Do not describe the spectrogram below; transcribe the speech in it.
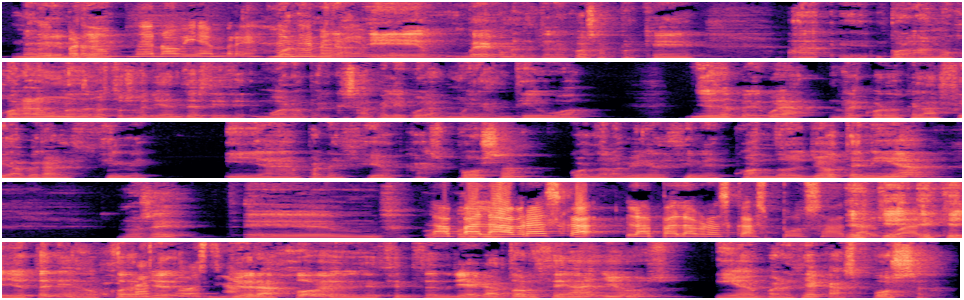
De, perdón, de noviembre. Eh, voy a comentarte una cosa, porque a, eh, por, a lo mejor alguno de nuestros oyentes dice, bueno, pero que esa película es muy antigua. Yo esa película recuerdo que la fui a ver al cine y ya me pareció casposa cuando la vi en el cine. Cuando yo tenía, no sé. Em, la, palabra es la palabra es casposa. Es, que, es que yo tenía, joder, yo, era joven, es decir, tendría 14 años y me parecía casposa.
